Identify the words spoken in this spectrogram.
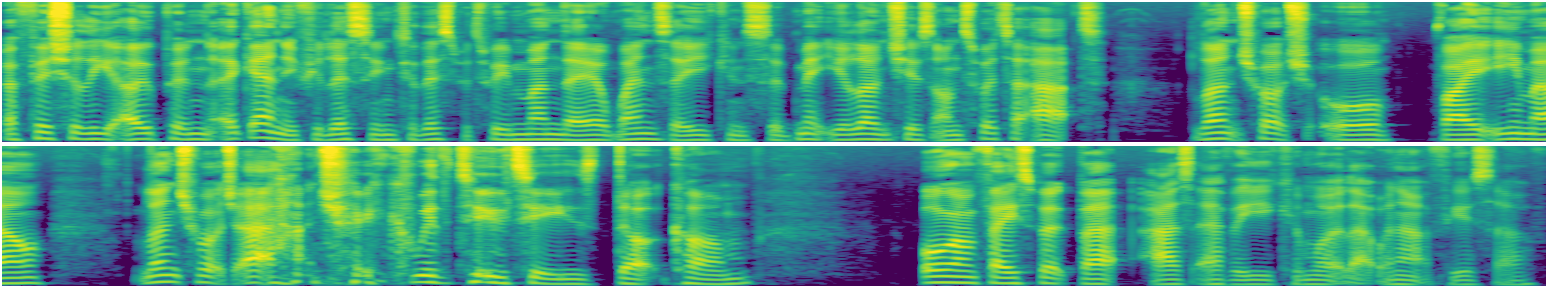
officially open again. If you're listening to this between Monday and Wednesday, you can submit your lunches on Twitter at Lunchwatch or via email lunchwatch at hattrickwith2ts.com or on Facebook, but as ever, you can work that one out for yourself.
